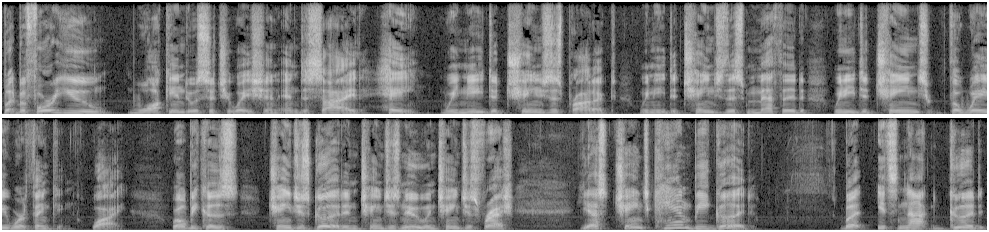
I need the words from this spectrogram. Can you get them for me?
But before you walk into a situation and decide, hey, we need to change this product, we need to change this method, we need to change the way we're thinking. Why? Well, because change is good and change is new and change is fresh. Yes, change can be good, but it's not good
